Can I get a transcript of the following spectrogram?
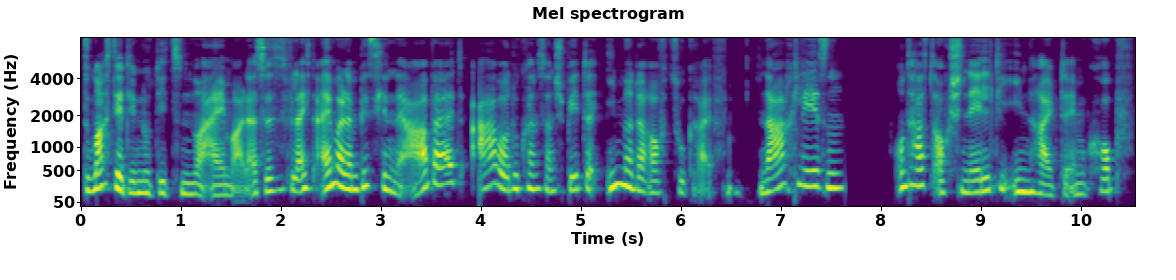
Du machst ja die Notizen nur einmal. Also es ist vielleicht einmal ein bisschen eine Arbeit, aber du kannst dann später immer darauf zugreifen, nachlesen und hast auch schnell die Inhalte im Kopf.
